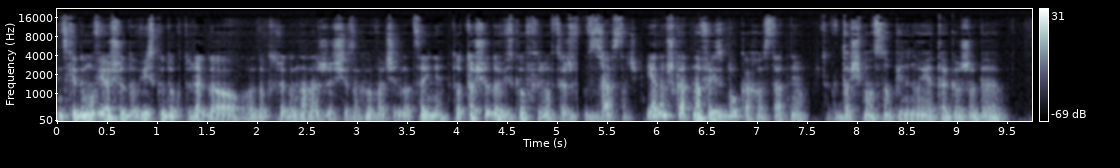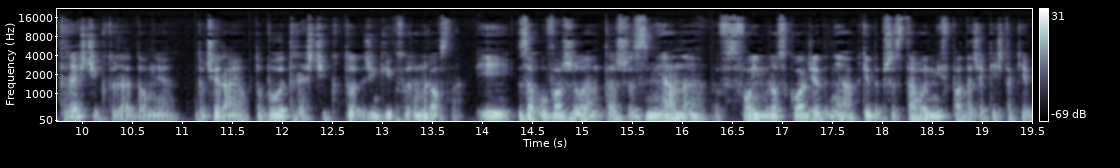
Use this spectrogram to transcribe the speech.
Więc kiedy mówię o środowisku, do którego, do którego należy się zachowywać relacyjnie, to to środowisko, w którym chcesz wzrastać. Ja na przykład na Facebookach ostatnio dość mocno pilnuję tego, żeby treści, które do mnie docierają, to były treści, dzięki którym rosnę. I zauważyłem też zmianę w swoim rozkładzie dnia, kiedy przestały mi wpadać jakieś takie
